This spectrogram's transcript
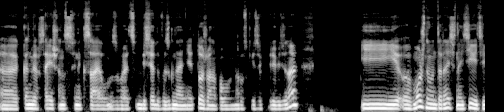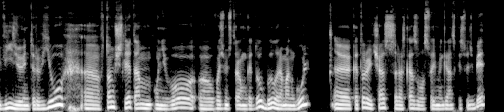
Conversations in Exile называется, «Беседы в изгнании». Тоже она, по-моему, на русский язык переведена. И можно в интернете найти эти видеоинтервью, в том числе там у него в 1982 году был Роман Гуль, Э, который часто рассказывал о своей мигрантской судьбе.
